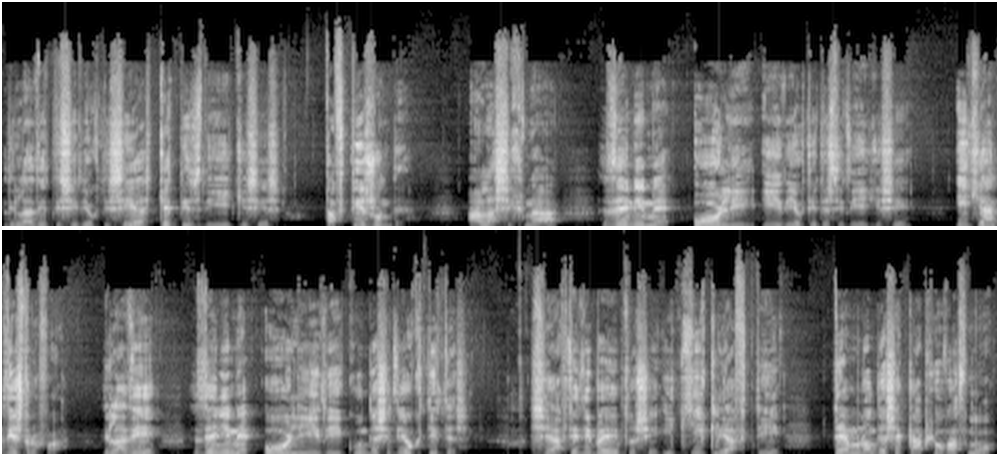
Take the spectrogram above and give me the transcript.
δηλαδή της ιδιοκτησίας και της διοίκησης, ταυτίζονται. Αλλά συχνά δεν είναι όλοι οι ιδιοκτήτες στη διοίκηση ή και αντίστροφα. Δηλαδή, δεν είναι όλοι οι διοικούντες ιδιοκτήτες. Σε αυτή την περίπτωση οι κύκλοι αυτοί τέμνονται σε κάποιο βαθμό.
